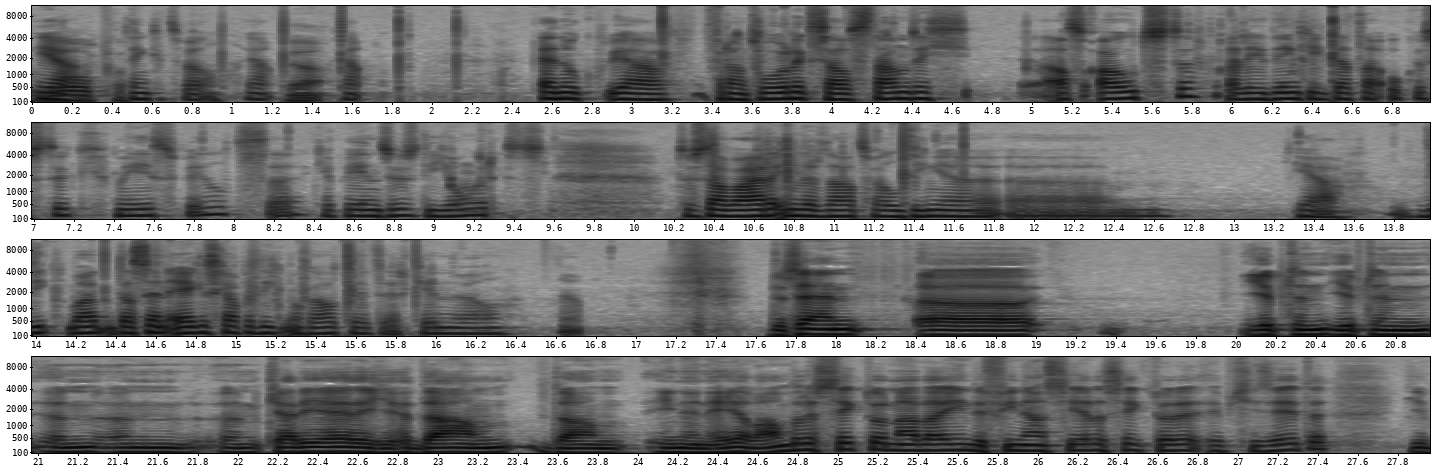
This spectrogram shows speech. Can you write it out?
ja lopen? ik denk het wel. Ja. Ja. En ook ja, verantwoordelijk, zelfstandig als oudste. Allee, denk ik dat dat ook een stuk meespeelt. Eh, ik heb één zus die jonger is. Dus dat waren inderdaad wel dingen... ehm, ja, die, maar dat zijn eigenschappen die ik nog altijd herken wel. Ja. Er zijn, eh, je hebt, een, je hebt een, een, een, een carrière gedaan dan in een heel andere sector nadat je in de financiële sector hebt gezeten. Je,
